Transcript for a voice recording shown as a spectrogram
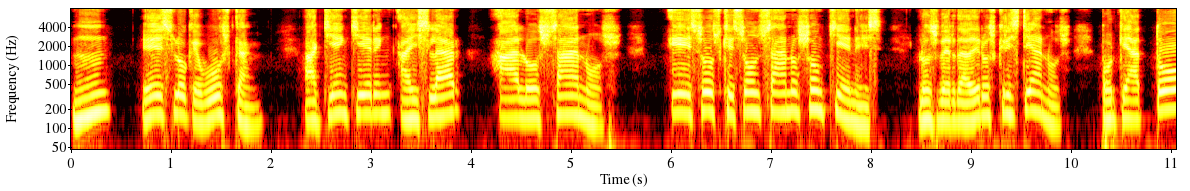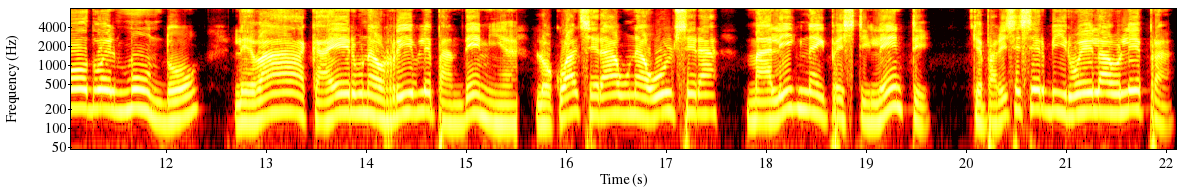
¿Mm? Es lo que buscan. ¿A quién quieren aislar? A los sanos. Esos que son sanos son quienes? Los verdaderos cristianos. Porque a todo el mundo le va a caer una horrible pandemia, lo cual será una úlcera maligna y pestilente, que parece ser viruela o lepra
